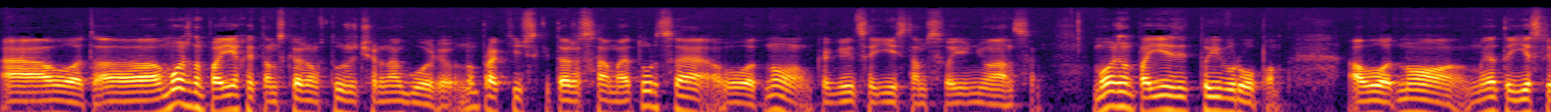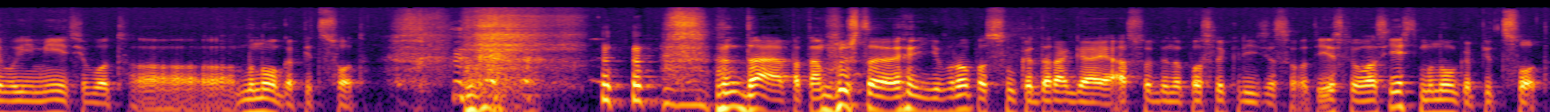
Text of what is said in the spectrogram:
А, вот. А, можно поехать, там, скажем, в ту же Черногорию. Ну, практически та же самая Турция. Вот. Ну, как говорится, есть там свои нюансы. Можно поездить по Европам. А вот, но это если вы имеете вот э, много 500. Да, потому что Европа, сука, дорогая, особенно после кризиса. Вот если у вас есть много 500,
